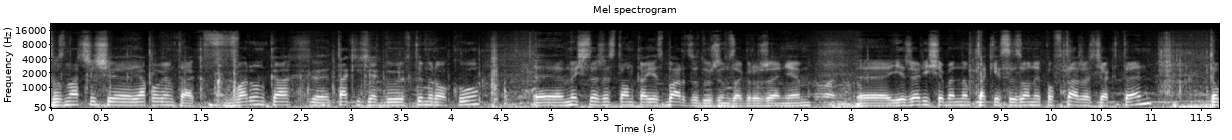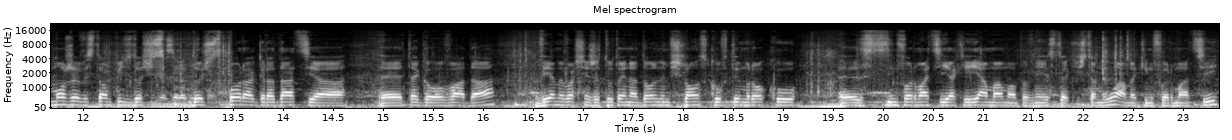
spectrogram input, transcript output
To znaczy się, ja powiem tak, w warunkach e, takich jak były w tym roku, myślę, że stonka jest bardzo dużym zagrożeniem. E, Jeżeli się będą takie sezony powtarzać jak ten, to może wystąpić dość, dość spora gradacja e, tego owada. Wiemy właśnie, że tutaj na Dolnym Śląsku w tym roku e, z informacji jakie ja mam, a pewnie jest to jakiś tam ułamek informacji,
